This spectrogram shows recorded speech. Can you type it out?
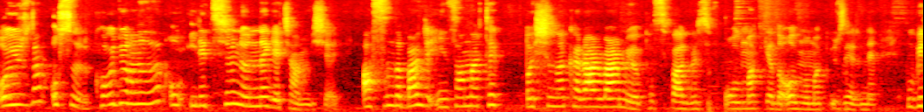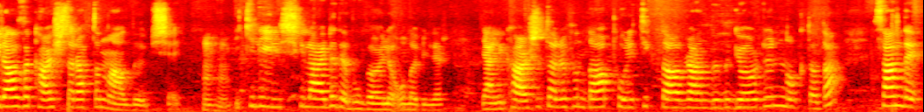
O yüzden o sınırı koyduğu andan o iletişimin önüne geçen bir şey. Aslında bence insanlar tek başına karar vermiyor pasif agresif olmak ya da olmamak üzerine. Bu biraz da karşı taraftan aldığı bir şey. Hı hı. İkili ilişkilerde de bu böyle olabilir. Yani karşı tarafın daha politik davrandığını gördüğün noktada sen de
